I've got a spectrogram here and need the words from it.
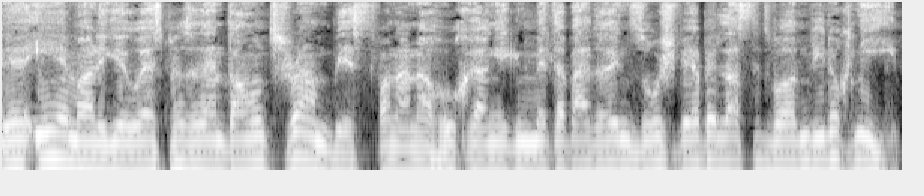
Der ehemalige US-Präsident Donald Trump ist von einer hochrangigen Mitarbeiterin so schwer belastet worden wie noch nie.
